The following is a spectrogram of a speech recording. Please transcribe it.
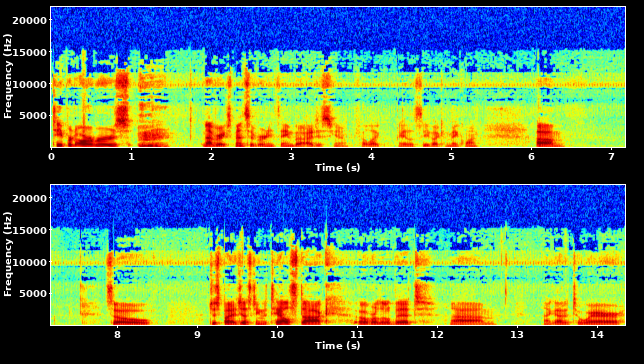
tapered arbors. Not very expensive or anything, but I just you know felt like, hey, let's see if I can make one. Um, so just by adjusting the tailstock over a little bit, um, I got it to where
